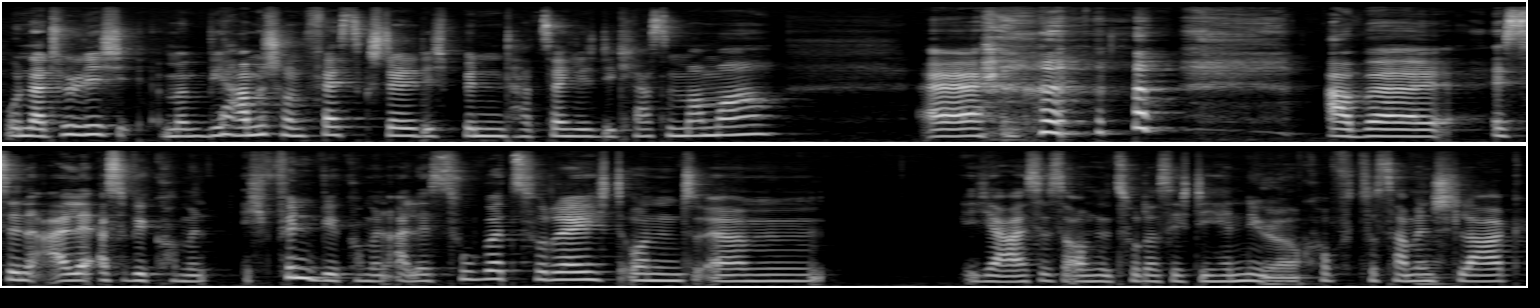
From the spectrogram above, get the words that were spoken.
Und natürlich, wir haben schon festgestellt, ich bin tatsächlich die Klassenmama. Äh, aber es sind alle, also wir kommen, ich finde, wir kommen alle super zurecht und ähm, ja, es ist auch nicht so, dass ich die Hände über den Kopf zusammenschlag,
